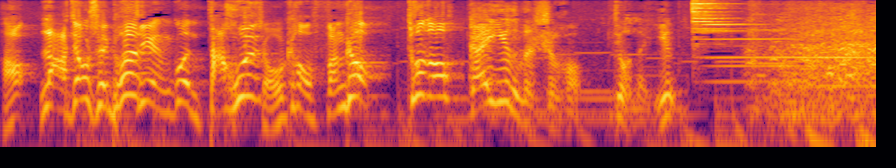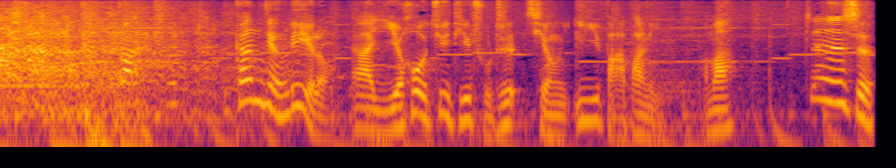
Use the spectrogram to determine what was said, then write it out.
好，辣椒水喷，电棍打昏，手铐反铐，拖走。该硬的时候就得硬，干净利落啊！以后具体处置，请依法办理，好。吗？真是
